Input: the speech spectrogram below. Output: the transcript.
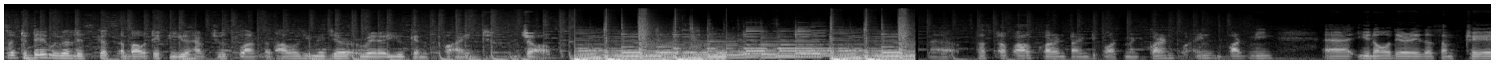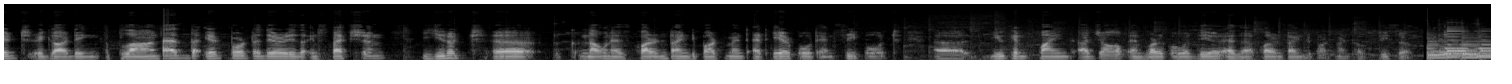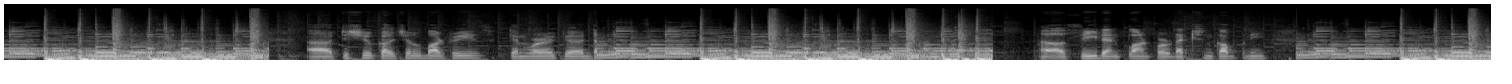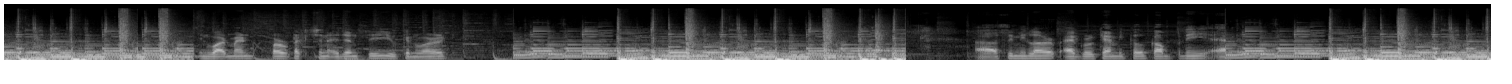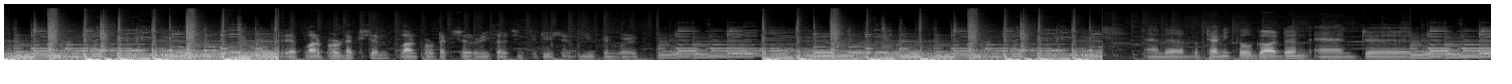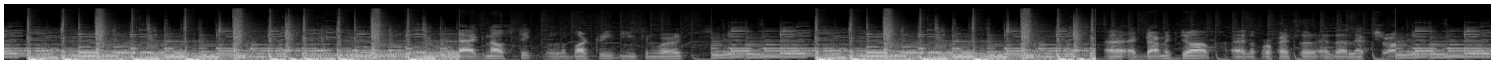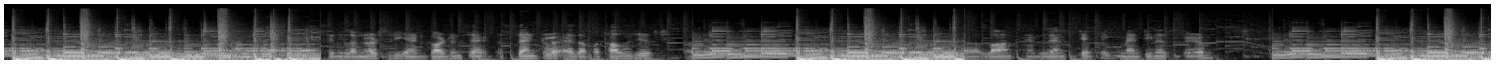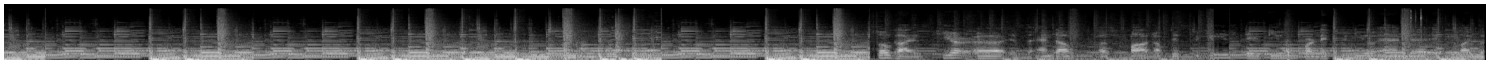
So today we will discuss about if you have choose plant pathology major where you can find job. Uh, first of all, quarantine department. Quarantine department uh, you know there is uh, some trade regarding a plant at the airport uh, there is an inspection unit uh, known as quarantine department at airport and seaport uh, you can find a job and work over there as a quarantine department officer uh, tissue culture laboratories can work uh, seed and plant production company. Environment protection agency you can work. Uh, similar agrochemical company plant production plant protection research institution you can work. And a botanical garden and uh, diagnostic laboratories you can work. Uh, academic job as a professor as a lecturer similar nursery and garden center as a pathologist lawn and landscaping maintenance firm. So guys, here uh, is the end of first part of this video. Stay tuned for next video and uh, if you like the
